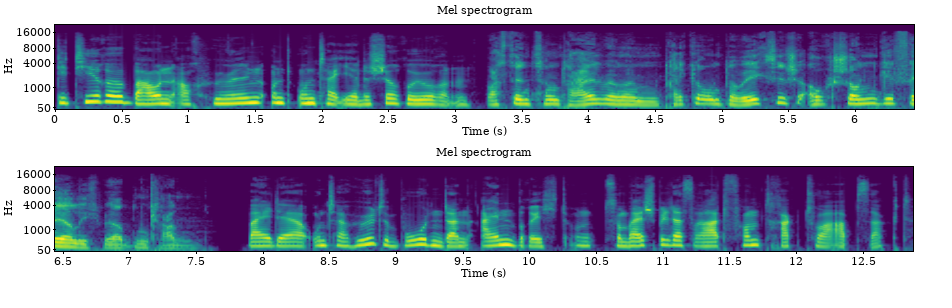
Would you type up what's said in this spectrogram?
Die Tiere bauen auch Höhlen und unterirdische Röhren. Was denn zum Teil, wenn man im Trecker unterwegs ist, auch schon gefährlich werden kann. Weil der unterhöhlte Boden dann einbricht und zum Beispiel das Rad vom Traktor absackt.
